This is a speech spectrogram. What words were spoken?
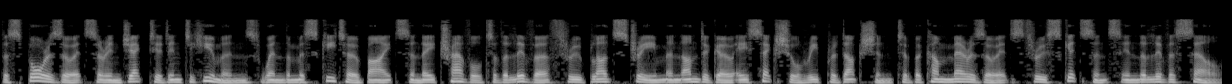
the sporozoites are injected into humans when the mosquito bites and they travel to the liver through bloodstream and undergo asexual reproduction to become merozoites through schizonts in the liver cell.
